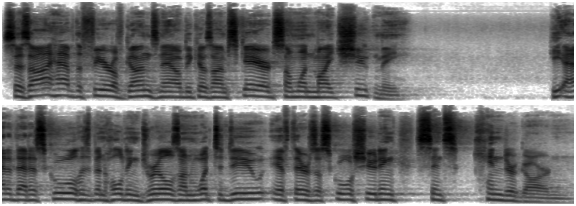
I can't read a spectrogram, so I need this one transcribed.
says, I have the fear of guns now because I'm scared someone might shoot me. He added that his school has been holding drills on what to do if there's a school shooting since kindergarten.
